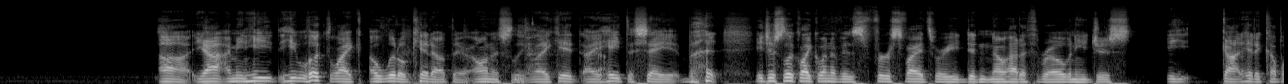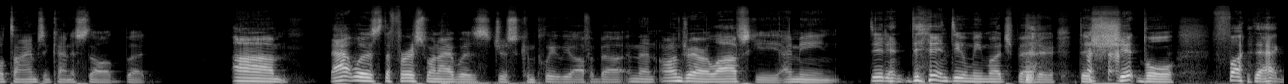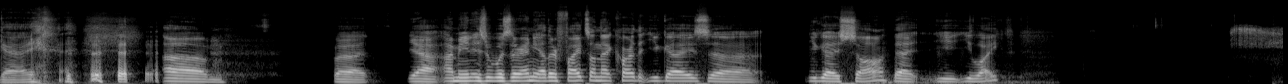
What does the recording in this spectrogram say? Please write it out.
Uh, yeah, I mean he he looked like a little kid out there. Honestly, like it. I hate to say it, but it just looked like one of his first fights where he didn't know how to throw and he just he got hit a couple times and kind of stalled. But um, that was the first one I was just completely off about. And then Andrei Arlovski, I mean, didn't didn't do me much better. The shit bull, fuck that guy. um, but yeah, I mean, is was there any other fights on that card that you guys uh you guys saw that you you liked?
